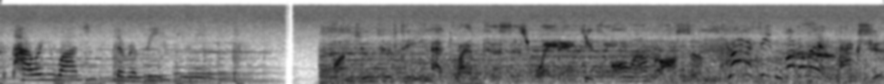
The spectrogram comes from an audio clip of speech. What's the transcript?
the power you want, the relief you need. On June 15, Atlantis is waiting. It's all out awesome. Grab a seat and buckle in. Action.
